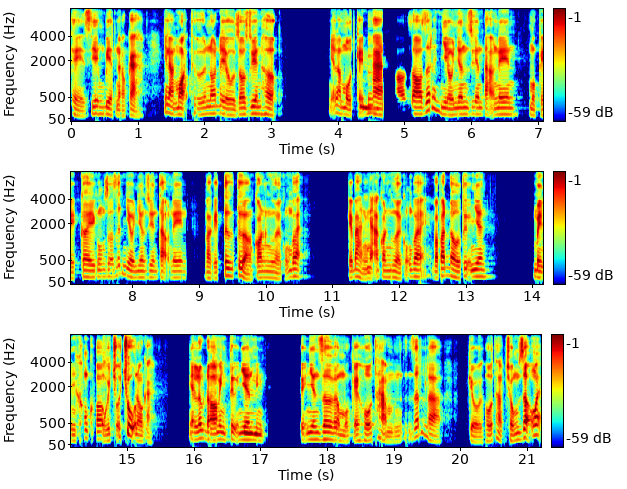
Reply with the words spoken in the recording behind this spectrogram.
thể riêng biệt nào cả, nghĩa là mọi thứ nó đều do duyên hợp. Nghĩa là một cái Ừm. bàn nó do rất là nhiều nhân duyên tạo nên, một cái cây cũng do rất nhiều nhân duyên tạo nên, và cái tư tưởng con người cũng vậy, cái bản ngã con người cũng vậy. Và bắt đầu tự nhiên mình không có một cái chỗ trụ nào cả. Nghĩa là lúc đó mình tự nhiên Ừm. mình tự nhiên rơi vào một cái hố thẳm rất là, kiểu, hố thẳm trống rỗng ấy.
